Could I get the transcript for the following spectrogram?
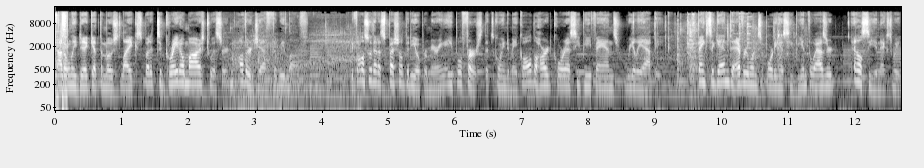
Not only did it get the most likes, but it's a great homage to a certain other Jeff that we love. We've also got a special video premiering April 1st that's going to make all the hardcore SCP fans really happy. Thanks again to everyone supporting SCP Infohazard, and I'll see you next week.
